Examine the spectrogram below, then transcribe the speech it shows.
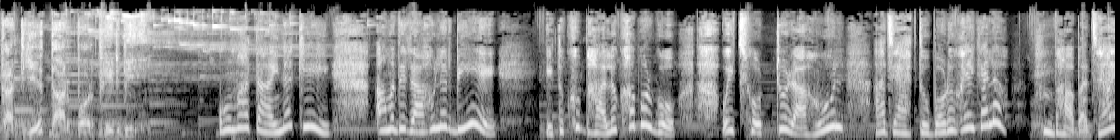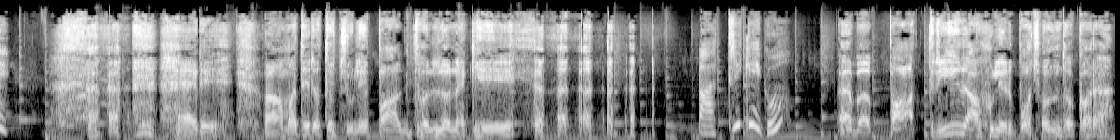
কাটিয়ে তারপর ফিরবি। ওমা, তাই নাকি? আমাদের রাহুলের বিয়ে? এ তো খুব ভালো খবর গো। ওই ছোট্ট রাহুল আজ এত বড় হয়ে গেল। ভাবা যায়। হ্যাঁ রে আমাদেরও তো চুলে পাক ধরলো নাকি? পাত্রী কে গো? পাত্রী রাহুলের পছন্দ করা।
